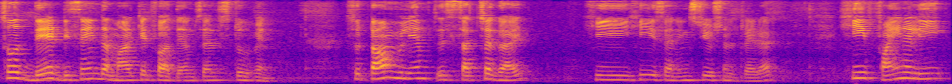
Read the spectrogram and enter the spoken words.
So they design the market for themselves to win. So tom williams is such a guy. He he is an institutional trader. He finally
